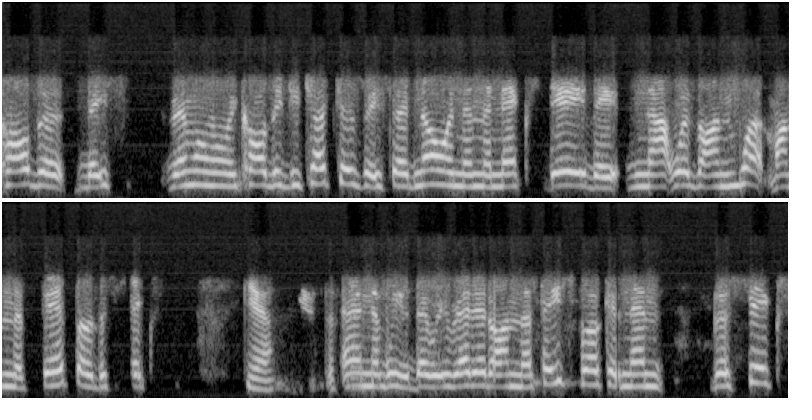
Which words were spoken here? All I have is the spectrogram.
called the they. Then when we called the detectives, they said no, and then the next day they and that was on what on the fifth or the sixth. Yeah, and we that we read it on the Facebook, and then the sixth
